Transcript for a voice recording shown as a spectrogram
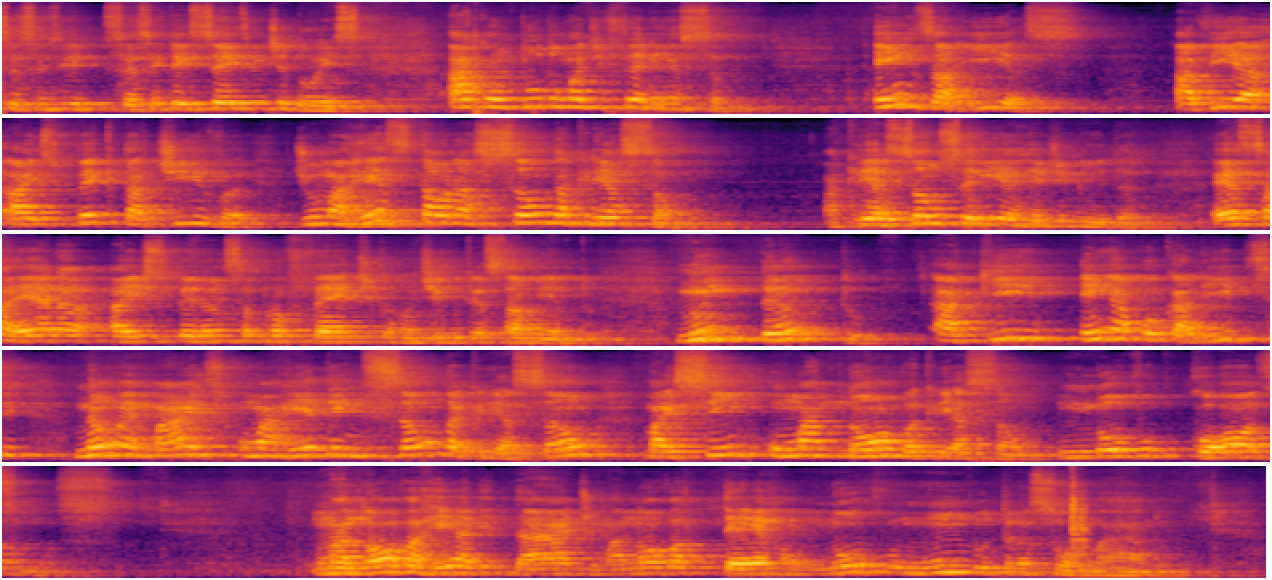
66, 22. Há, contudo, uma diferença. Em Isaías, havia a expectativa de uma restauração da criação. A criação seria redimida. Essa era a esperança profética no Antigo Testamento. No entanto, aqui em Apocalipse, não é mais uma redenção da criação, mas sim uma nova criação, um novo cosmos, uma nova realidade, uma nova terra, um novo mundo transformado.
